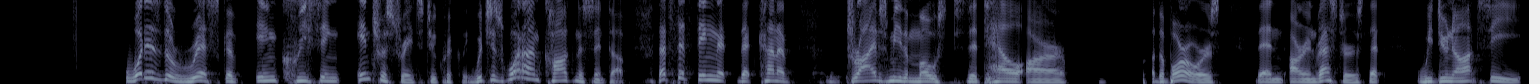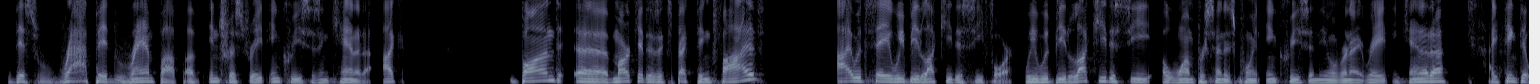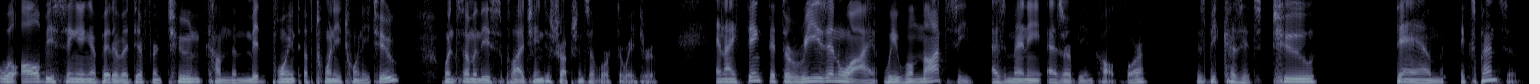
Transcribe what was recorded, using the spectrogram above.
what is the risk of increasing interest rates too quickly which is what i'm cognizant of. That's the thing that that kind of drives me the most to tell our the borrowers and our investors that we do not see this rapid ramp up of interest rate increases in canada. I, bond uh, market is expecting five I would say we'd be lucky to see four. We would be lucky to see a one percentage point increase in the overnight rate in Canada. I think that we'll all be singing a bit of a different tune come the midpoint of 2022 when some of these supply chain disruptions have worked their way through. And I think that the reason why we will not see as many as are being called for is because it's too damn expensive.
